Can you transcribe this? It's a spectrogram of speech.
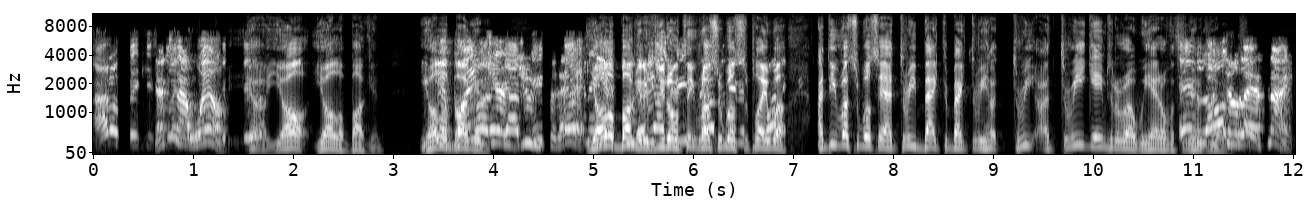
I don't think he's That's not well. this. Yo, y'all, y'all are bugging. You Y'all are bugging. Jerry Jeudy for that. Y'all are bugging if you don't think Russell Wilson to play well. I think Russell Wilson had three back-to-back three three uh, three games in a row. We had over three hundred. Until last night.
